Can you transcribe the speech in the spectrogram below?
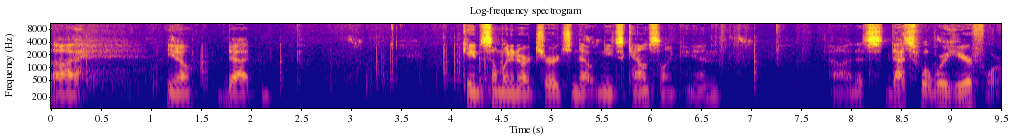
uh, you know, that came to someone in our church and that needs counseling, and uh, that's that's what we're here for.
